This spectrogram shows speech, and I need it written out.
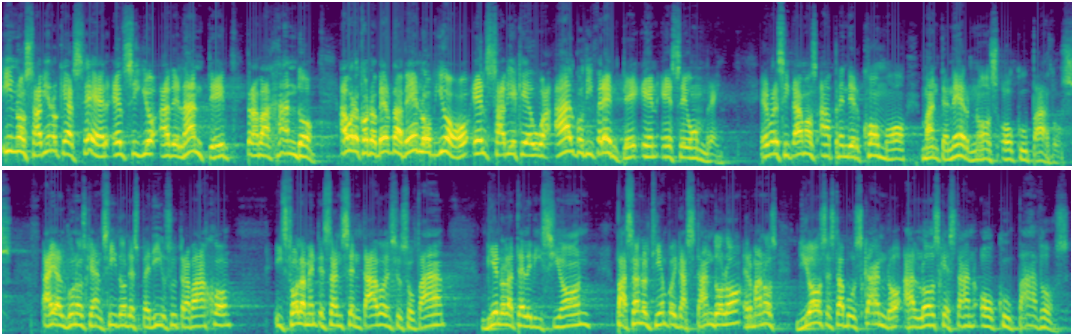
y no sabiendo qué hacer, él siguió adelante trabajando. Ahora cuando Bernabé lo vio, él sabía que hubo algo diferente en ese hombre. Necesitamos aprender cómo mantenernos ocupados. Hay algunos que han sido despedidos de su trabajo y solamente están sentados en su sofá viendo la televisión, pasando el tiempo y gastándolo. Hermanos, Dios está buscando a los que están ocupados.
